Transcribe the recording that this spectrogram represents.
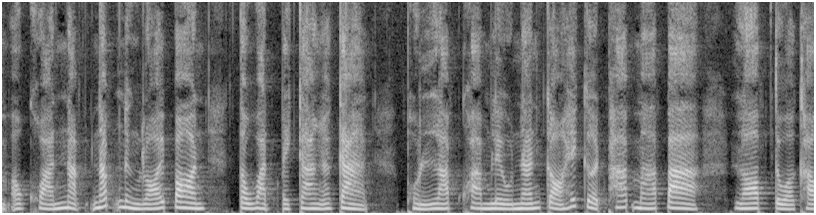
ำเอาขวานหนักนับหนึ่งร้อยปอนด์ตวัดไปกลางอากาศ ผลลัพธ์ความเร็วนั้นก่อให้เกิดภาพม้าป่า รอบตัวเขา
